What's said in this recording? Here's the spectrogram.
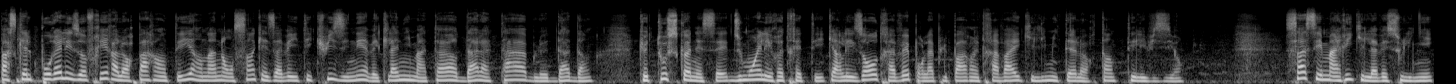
parce qu'elles pourraient les offrir à leur parenté en annonçant qu'elles avaient été cuisinées avec l'animateur d'À la table d'Adam, que tous connaissaient, du moins les retraités, car les autres avaient pour la plupart un travail qui limitait leur temps de télévision. Ça, c'est Marie qui l'avait souligné,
